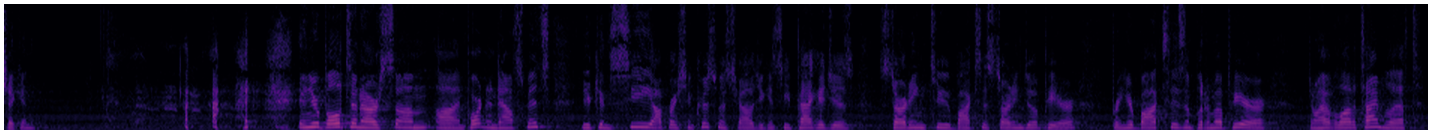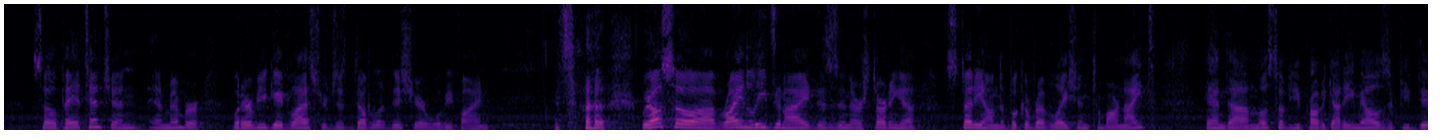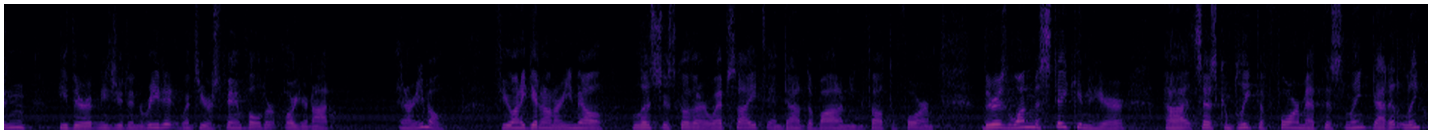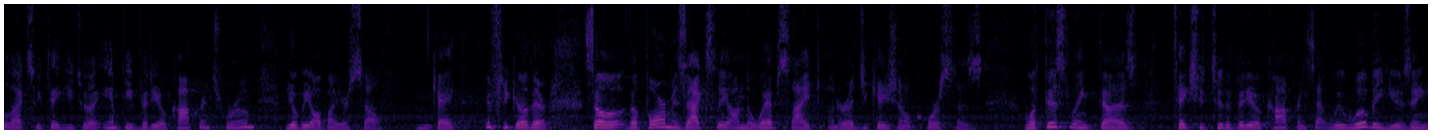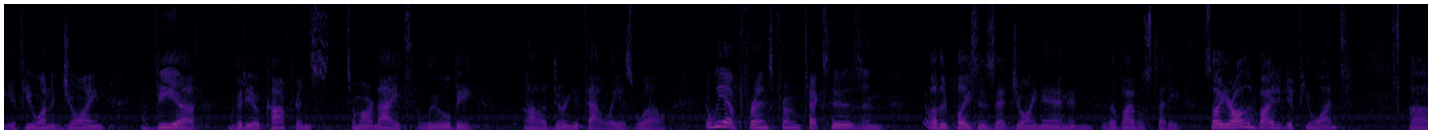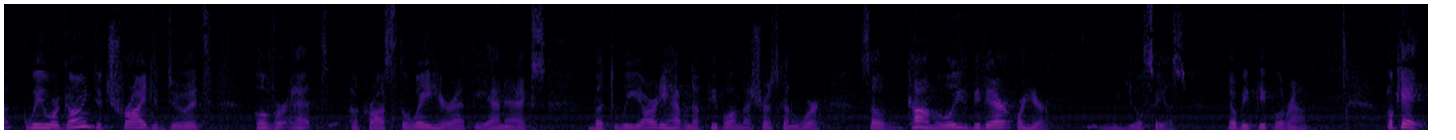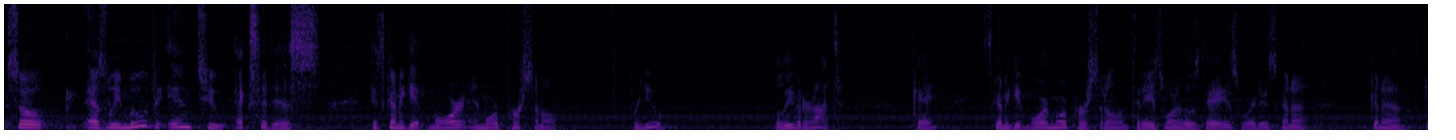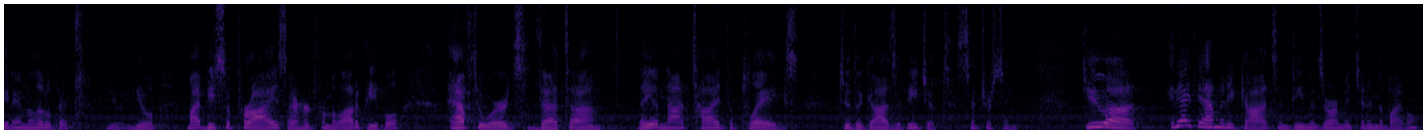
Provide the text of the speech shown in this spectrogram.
chicken. In your bulletin are some uh, important announcements. You can see Operation Christmas Child. You can see packages starting to, boxes starting to appear. Bring your boxes and put them up here. Don't have a lot of time left, so pay attention. And remember, whatever you gave last year, just double it this year. We'll be fine. Uh, we also, uh, Ryan Leeds and I, this is in there, starting a study on the book of Revelation tomorrow night. And uh, most of you probably got emails. If you didn't, either it means you didn't read it, went to your spam folder, or you're not in our email. If you want to get on our email list, just go to our website, and down at the bottom, you can fill out the form. There is one mistake in here. Uh, it says complete the form at this link. That link will actually take you to an empty video conference room. You'll be all by yourself, okay, if you go there. So the form is actually on the website under educational courses. What this link does takes you to the video conference that we will be using if you want to join via video conference tomorrow night. We will be uh, doing it that way as well. And we have friends from Texas and other places that join in in the Bible study. So you're all invited if you want. Uh, we were going to try to do it over at across the way here at the annex, but we already have enough people. I'm not sure it's going to work. So come. We'll either be there or here. You'll see us. There'll be people around. Okay, so as we move into Exodus, it's going to get more and more personal for you. Believe it or not. Okay? It's going to get more and more personal, and today's one of those days where it is going to going to get in a little bit. You you might be surprised. I heard from a lot of people afterwards that um, they have not tied the plagues to the gods of Egypt. It's interesting. Do you uh, any idea how many gods and demons are mentioned in the Bible?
